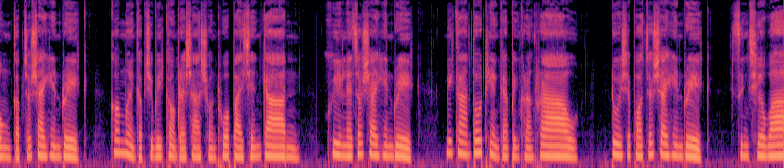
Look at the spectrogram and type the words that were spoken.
งค์กับเจ้าชายเฮนริก ก็เหมือนกับชีวิตของประชาชนทั่วไปเช่นกัน ควีนและเจ้าชายเฮนริกมีการโต้เถียงกันเป็นครั้งคราว โดยเฉพาะเจ้าชายเฮนริก ซึ่งเชื่อว่า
